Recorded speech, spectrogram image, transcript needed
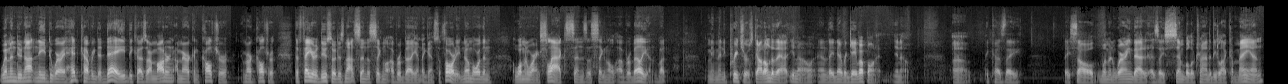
Women do not need to wear a head covering today because our modern American culture American culture, the failure to do so does not send a signal of rebellion against authority, no more than a woman wearing slacks sends a signal of rebellion. But I mean, many preachers got onto that, you know, and they never gave up on it, you know, uh, because they they saw women wearing that as a symbol of trying to be like a man,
